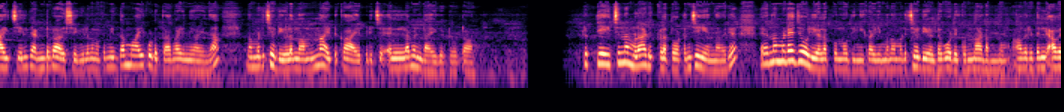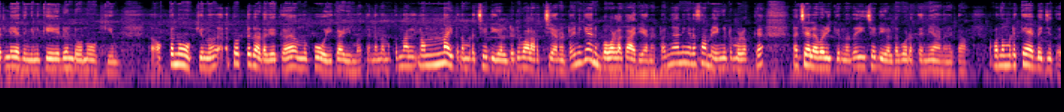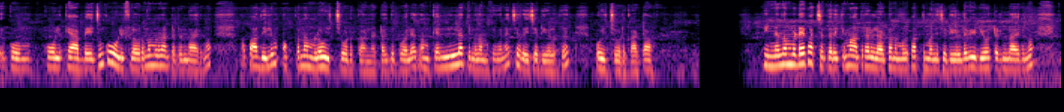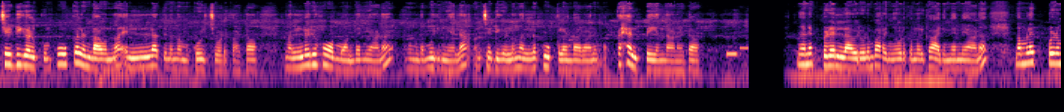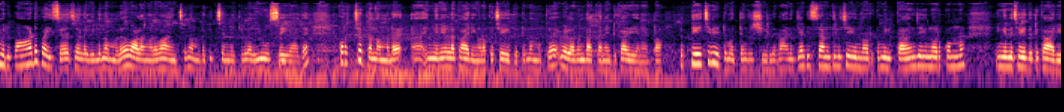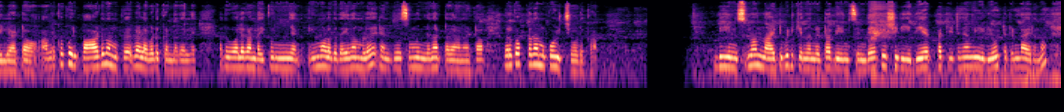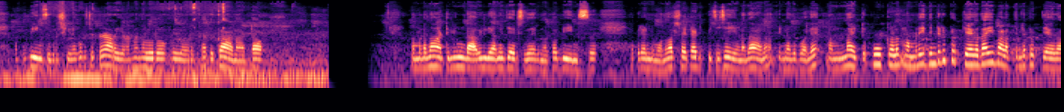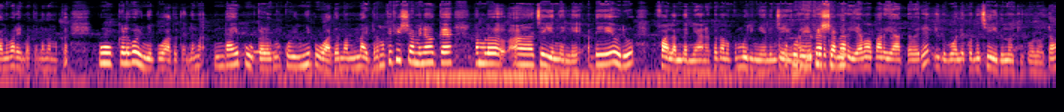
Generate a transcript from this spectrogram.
ആഴ്ചയിൽ രണ്ട് പ്രാവശ്യമെങ്കിലും നമുക്ക് മിതമായി കൊടുക്കാൻ കഴിഞ്ഞു കഴിഞ്ഞാൽ നമ്മുടെ ചെടികൾ നന്നായിട്ട് കായ പിടിച്ച് എല്ലാം ഉണ്ടായി കിട്ടും കേട്ടോ. പ്രത്യേകിച്ച് നമ്മൾ അടുക്കളത്തോട്ടം ചെയ്യുന്നവർ നമ്മുടെ ജോലികളൊക്കെ ഒന്ന് ഒതുങ്ങി കഴിയുമ്പോൾ നമ്മുടെ ചെടികളുടെ കൂടെയൊക്കെ ഒന്ന് നടന്നും അവരുടെ അവരിൽ ഏതെങ്കിലും കേടുണ്ടോ നോക്കിയും ഒക്കെ നോക്കിയൊന്ന് തൊട്ട് തടവിയൊക്കെ ഒന്ന് പോയി കഴിയുമ്പോൾ തന്നെ നമുക്ക് നല്ല നന്നായിട്ട് നമ്മുടെ ചെടികളുടെ ഒരു വളർച്ചയാണ് കേട്ടോ. എനിക്ക് അനുഭവമുള്ള കാര്യമാണ് കേട്ടോ. ഞാനിങ്ങനെ സമയം കിട്ടുമ്പോഴൊക്കെ ചിലവഴിക്കുന്നത് ഈ ചെടികളുടെ കൂടെ തന്നെയാണ് കേട്ടോ. അപ്പോൾ നമ്മുടെ ക്യാബേജ് കോളി ക്യാബേജും കോളിഫ്ലവറും നമ്മൾ നട്ടിട്ടുണ്ടായിരുന്നു. അപ്പോൾ അതിലും ഒക്കെ നമ്മൾ ഒഴിച്ചു കൊടുക്കുകയാണ് കേട്ടോ. ഇതുപോലെ നമുക്ക് എല്ലാത്തിനും നമുക്കിങ്ങനെ ചെറിയ ചെടികൾക്ക് ഒഴിച്ചു കൊടുക്കാം കേട്ടോ. പിന്നെ നമ്മുടെ പച്ചക്കറിക്ക് മാത്രമല്ല കേട്ടോ നമ്മൾ പത്ത് മണി ചെടികളുടെ വീഡിയോ ഇട്ടിട്ടുണ്ടായിരുന്നു. ചെടികൾക്കും പൂക്കൾ ഉണ്ടാവുന്ന എല്ലാത്തിനും നമുക്ക് ഒഴിച്ചു കൊടുക്കാം കേട്ടോ. നല്ലൊരു ഹോർമോൺ തന്നെയാണ് നമ്മുടെ മുരിങ്ങയില. ചെടികളിൽ നല്ല പൂക്കൾ ഉണ്ടാവാനും ഒക്കെ ഹെൽപ്പ് ചെയ്യുന്നതാണ് കേട്ടോ. ഞാൻ എപ്പോഴും എല്ലാവരോടും പറഞ്ഞു കൊടുക്കുന്ന ഒരു കാര്യം തന്നെയാണ്. നമ്മളെപ്പോഴും ഒരുപാട് പൈസ ചിലവിൽ നമ്മൾ വളങ്ങൾ വാങ്ങിച്ച് നമ്മുടെ കിച്ചണിലേക്കുള്ളത് യൂസ് ചെയ്യാതെ കുറച്ചൊക്കെ നമ്മുടെ ഇങ്ങനെയുള്ള കാര്യങ്ങളൊക്കെ ചെയ്തിട്ട് നമുക്ക് വിളവുണ്ടാക്കാനായിട്ട് കഴിയണം കേട്ടോ. പ്രത്യേകിച്ച് വീട്ടുമുറ്റം കൃഷിയിൽ വാണിജ്യാടിസ്ഥാനത്തിൽ ചെയ്യുന്നവർക്കും വിൽക്കാനും ചെയ്യുന്നവർക്കൊന്നും ഇങ്ങനെ ചെയ്തിട്ട് കാര്യമില്ല കേട്ടോ. അവർക്കൊക്കെ ഒരുപാട് നമുക്ക് വിളവെടുക്കേണ്ടതല്ലേ? അതുപോലെ കണ്ട ഈ കുഞ്ഞൻ ഈ മുളക് തൈ നമ്മൾ രണ്ട് ദിവസം മുന്നേ നട്ടതാണ് കേട്ടോ. ഇവർക്കൊക്കെ നമുക്ക് ഒഴിച്ചു കൊടുക്കാം. ബീൻസ് നന്നായിട്ട് പിടിക്കുന്നുണ്ട് കേട്ടോ ബീൻസിന്റെ കൃഷി രീതിയെ പറ്റിയിട്ട് ഞാൻ വീഡിയോ ഇട്ടിട്ടുണ്ടായിരുന്നു. അപ്പോൾ ബീൻസ് കൃഷിയെ കുറിച്ചിട്ട് അറിയണം എന്നുള്ളവർ ഉള്ളവർക്ക് അത് കാണാം കേട്ടോ നമ്മുടെ നാട്ടിൽ ഉണ്ടാവില്ല എന്ന് വിചാരിച്ചതായിരുന്നു കേട്ടോ ബീൻസ്. അപ്പോൾ രണ്ട് മൂന്ന് വർഷമായിട്ട് അടുപ്പിച്ച് ചെയ്യണതാണ്. പിന്നെ അതുപോലെ നന്നായിട്ട് പൂക്കൾ നമ്മുടെ ഇതിന്റെ ഒരു പ്രത്യേകത ഈ വളത്തിന്റെ പ്രത്യേകത എന്ന് പറയുമ്പോൾ തന്നെ നമുക്ക് പൂക്കൾ കൊഴിഞ്ഞു പോവാതെ തന്നെ ഉണ്ടായ പൂക്കൾ കൊഴിഞ്ഞു പോവാതെ നന്നായിട്ട് നമുക്ക് ഫിഷ് അമിനൊക്കെ നമ്മൾ ചെയ്യുന്നില്ലേ? അതേ ഒരു ഫലം തന്നെയാണ് കേട്ടോ നമുക്ക് മുരിങ്ങയിലും ചെയ്യും കുറേ പേർക്ക് അറിയാം അപ്പോൾ അറിയാത്തവർ ഇതുപോലെയൊക്കെ ഒന്ന് ചെയ്ത് നോക്കിക്കോളൂ കേട്ടോ.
